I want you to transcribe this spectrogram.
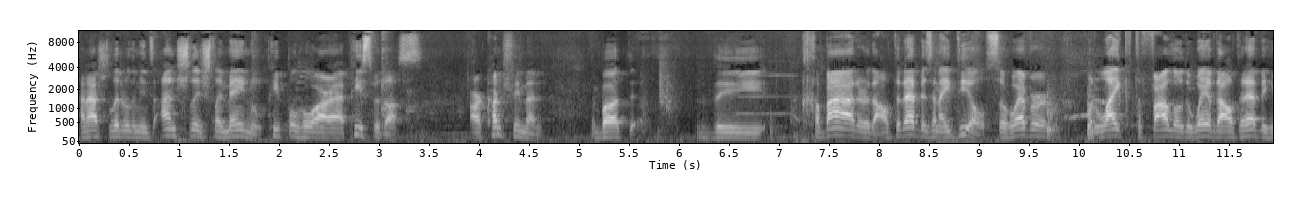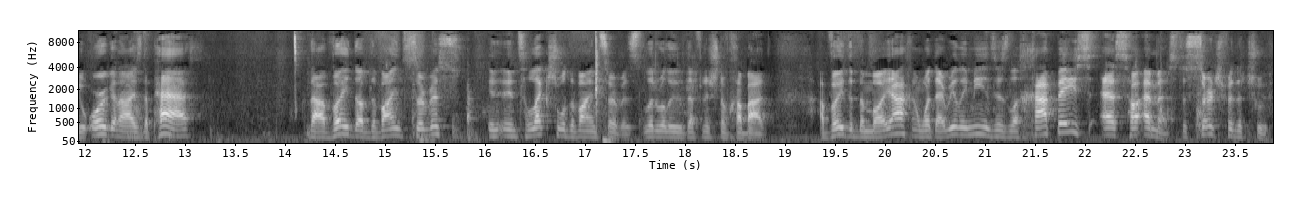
Anash literally means Anshli Shleimenu, people who are at peace with us, our countrymen. But the Chabad or the Alter Rebbe is an ideal. So whoever would like to follow the way of the Alter Rebbe, he organized the path, the avodah of divine service, in intellectual divine service, literally the definition of Chabad. Avodah b'moyach, and what that really means is lechapes es ha'emes, to search for the truth.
